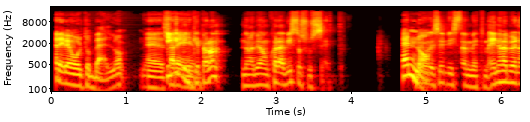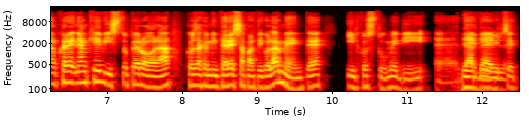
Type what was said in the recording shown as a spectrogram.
Sarebbe molto bello. Eh, Kingpin sare- che però non abbiamo ancora visto sul set. Eh no. E non abbiamo ancora neanche visto per ora, cosa che mi interessa particolarmente, il costume di eh, Daredevil. Se,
